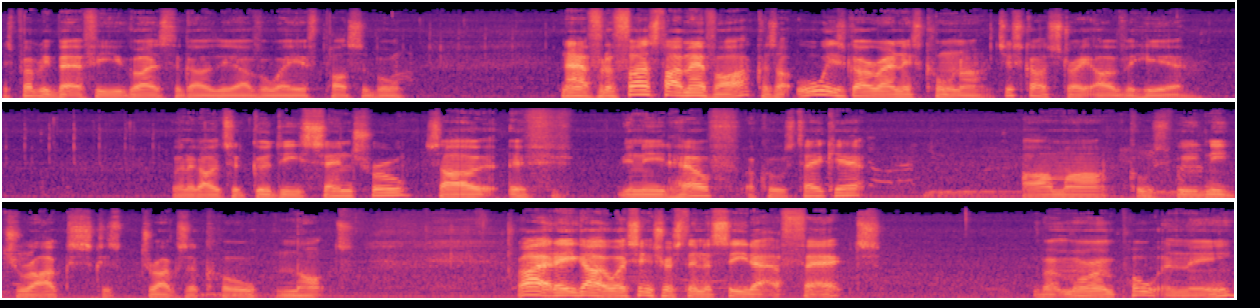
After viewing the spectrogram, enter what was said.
It's probably better for you guys to go the other way if possible. Now, for the first time ever, because I always go around this corner, just go straight over here. We're going to go to Goody Central. So, if you need health, of course, take it. Armor. Of course, we need drugs, because drugs are cool. Not. Right, there you go. Well, it's interesting to see that effect. But more importantly,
